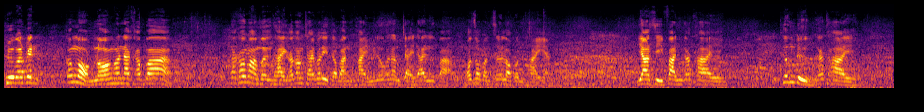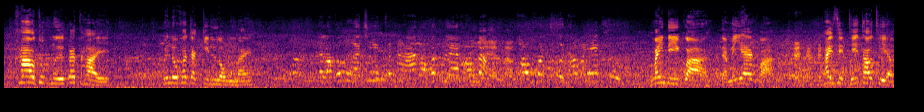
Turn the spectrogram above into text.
คือมันเป็นก็หงอกน้องเขานะครับว่า ถ้าเข้ามาเมืองไทยเขาต้องใช้ผลิตภัณฑ์ไทยไม่รู้เขาทำใจได้หรือเปล่า เพราะสปอนเซอร์เราคนไทยอะยาสีฟันก็ไทย เครื่องดื่มก็ไทย ข้าวทุกมื้อก็ไทย ไม่รู้เขาจะกินลงไหมแต่เราก็มืออาชีพใช่ไหมคะเราก็ดูแลเขาแบบเท่าคน ไม่ดีกว่าแต่ไม่แย่กว่า ให้สิทธิเท่าเทียม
